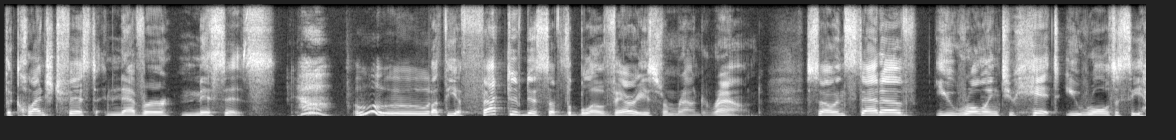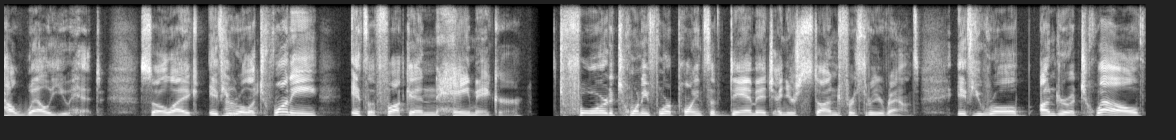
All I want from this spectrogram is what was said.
The clenched fist never misses. Ooh. But the effectiveness of the blow varies from round to round. So instead of you rolling to hit, you roll to see how well you hit. So, like, if you roll a 20, it's a fucking haymaker. Four to 24 points of damage, and you're stunned for three rounds. If you roll under a 12,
